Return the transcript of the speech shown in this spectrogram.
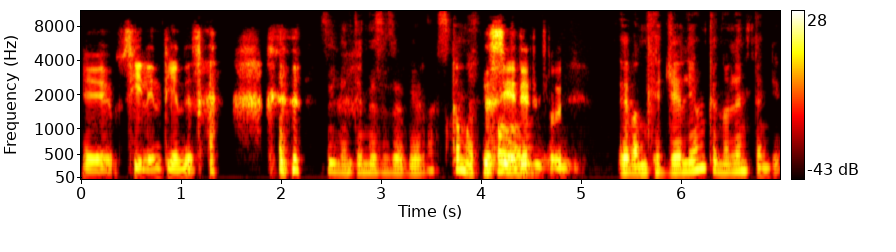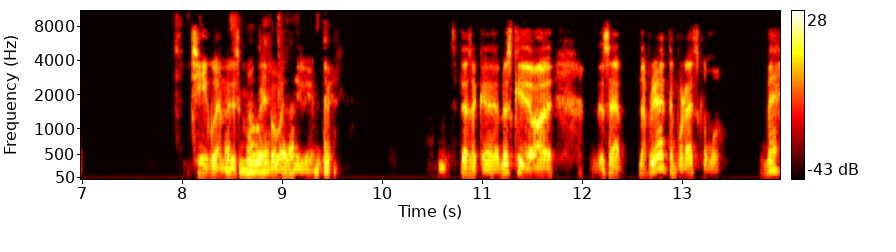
Eh, si le entiendes. Si le entiendes esa mierda. Es como tipo sí. Evangelion, que no le entendí. Sí, güey, Así me como tipo. Evangelion, güey. Te vas a quedar. No es que, no, o sea, la primera temporada es como, eh,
